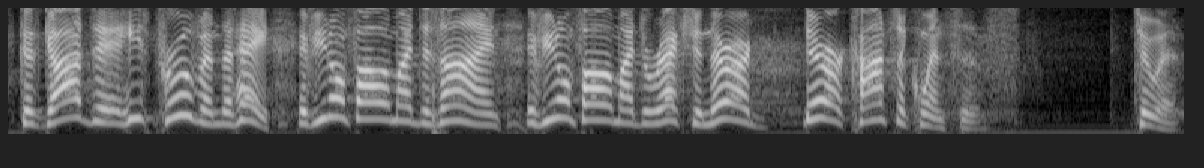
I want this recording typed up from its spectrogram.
Because God's He's proven that, hey, if you don't follow my design, if you don't follow my direction, there are, there are consequences to it.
